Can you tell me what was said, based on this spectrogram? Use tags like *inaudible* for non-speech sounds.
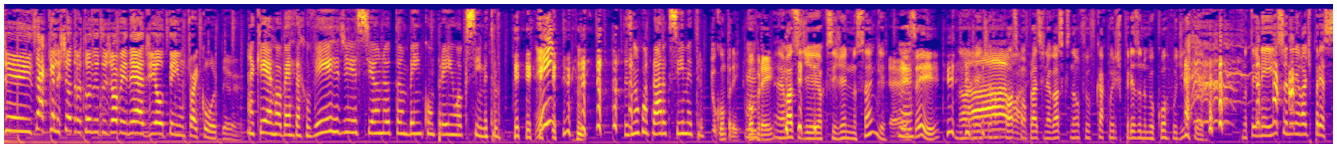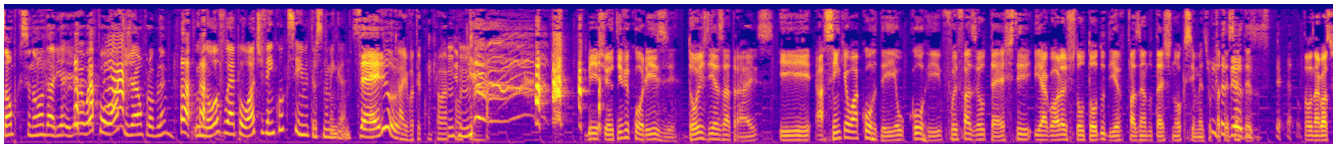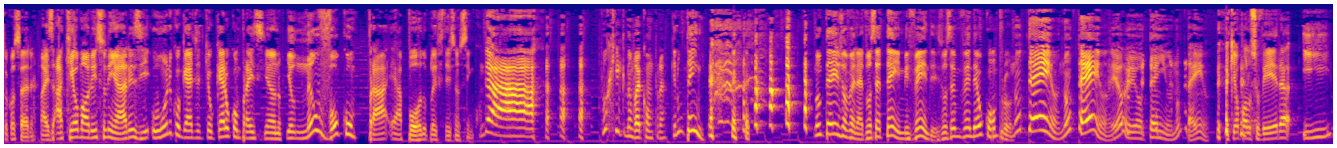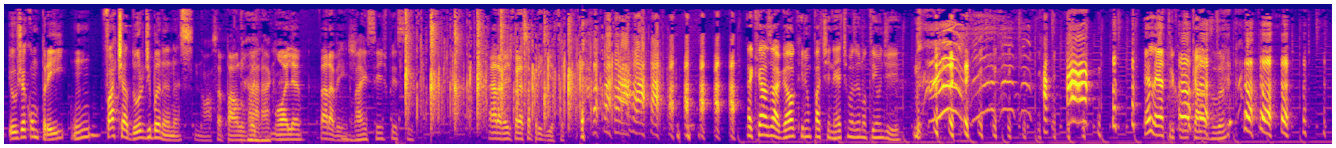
Nerds! Aqui é Alexandre Antônio do Jovem Nerd e eu tenho um tricorder. Aqui é Roberta Arcoverde. Esse ano eu também comprei um oxímetro. Hein? *laughs* Vocês não compraram oxímetro? Eu comprei. É. Comprei. É negócio de oxigênio no sangue? É, É. isso aí. Não, gente, eu Ah, não posso mano. comprar esse negócio, que senão eu vou ficar com eles presos no meu corpo o dia inteiro. não tenho nem isso, nem negócio de pressão, porque senão andaria. O Apple Watch já é um problema. O novo Apple Watch vem com oxímetro, se não me engano. Sério? Aí vou ter que comprar o Apple Uhum. Watch. Bicho, eu tive corize dois dias atrás e assim que eu acordei, eu corri, fui fazer o teste e agora eu estou todo dia fazendo o teste no oxímetro pra Meu ter Deus certeza. Então, o negócio ficou sério. Mas aqui é o Maurício Linhares e o único gadget que eu quero comprar esse ano e eu não vou comprar é a porra do PlayStation 5. Ah! *laughs* Por que, que não vai comprar? Porque não tem. *laughs* não tem, Jovem Neto. Você tem? Me vende? Se você me vender, eu compro. Não tenho, não tenho. Eu, eu tenho, não tenho. Aqui é o Paulo Silveira e eu já comprei um fatiador de bananas. Nossa, Paulo, Caraca. olha, parabéns. Vai ser específico. Parabéns por essa preguiça. É que a Zagal queria um patinete, mas eu não tenho onde ir. *laughs* Elétrico, no caso, né?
